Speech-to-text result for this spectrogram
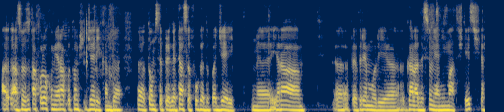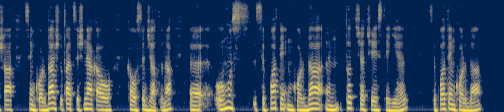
Ați văzut acolo cum era cu Tom și Jerry, când uh, Tom se pregătea să fugă după Jerry. Uh, era uh, pe vremuri gala de sune animat, știți? Și așa se încorda și după aceea se șnea ca o, ca o săgeată, da? Omul se poate încorda în tot ceea ce este el, se poate încorda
